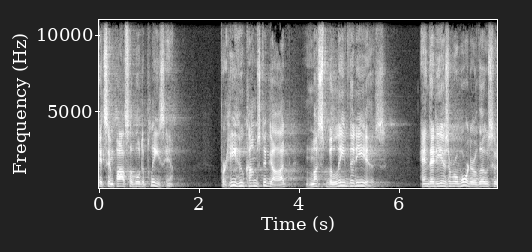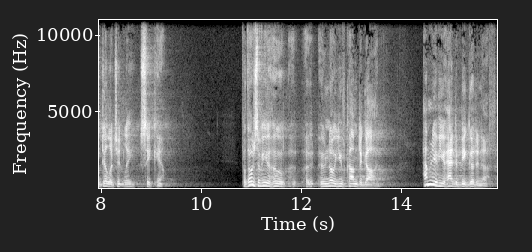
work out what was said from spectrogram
it's impossible to please Him. For he who comes to God must believe that He is, and that He is a rewarder of those who diligently seek Him. For those of you who, who, know you've come to God, how many of you had to be good enough?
